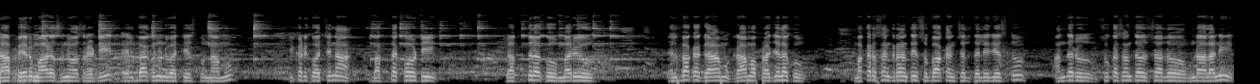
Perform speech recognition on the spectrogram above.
నా పేరు మాడ శ్రీనివాసరెడ్డి ఎల్బాక్ నుండి వచ్చేస్తున్నాము. ఇక్కడికి వచ్చిన భక్త కోటి భక్తులకు మరియు ఎల్బాక గ్రామ గ్రామ ప్రజలకు మకర సంక్రాంతి శుభాకాంక్షలు తెలియజేస్తూ అందరూ సుఖ సంతోషాలు ఉండాలని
